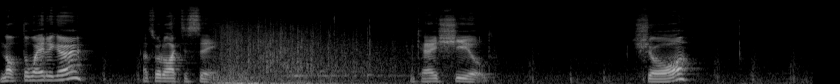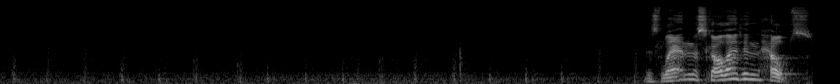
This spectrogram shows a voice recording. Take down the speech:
Not the way to go? That's what I like to see. Okay, shield. Sure. This lantern, the skull lantern helps.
